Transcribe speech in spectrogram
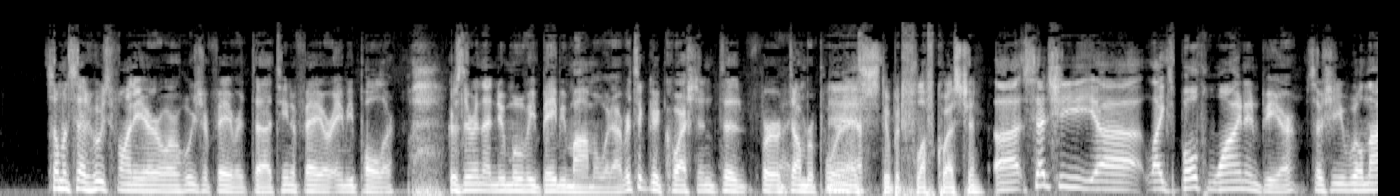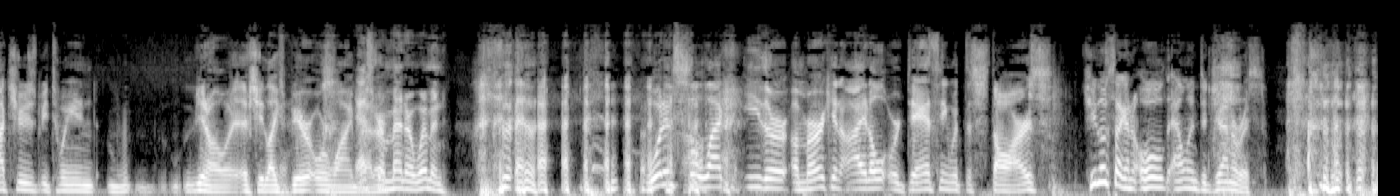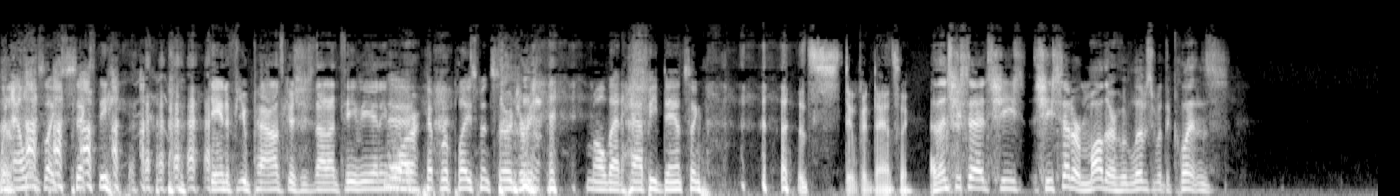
Someone said, "Who's funnier or who's your favorite, uh, Tina Fey or Amy Poehler?" Because they're in that new movie, Baby Mama, or whatever. It's a good question to for a dumb report. to yeah, ask. stupid fluff question. Uh, said she uh, likes both wine and beer, so she will not choose between, you know, if she likes beer or wine Ask better. for men or women. Wouldn't select either American Idol or Dancing with the Stars. She looks like an old Ellen DeGeneres. when Ellen's like 60, Gained a few pounds because she's not on TV yeah, anymore. hip replacement surgery from all that happy dancing. That's stupid dancing. And then she said she she said her mother, who lives with the Clintons.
